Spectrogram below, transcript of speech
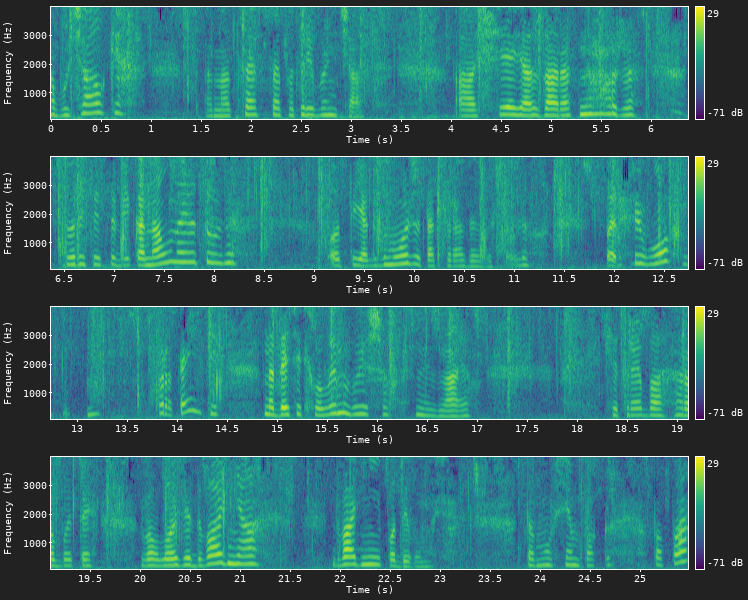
обучалки. На це все потрібен час. А ще я зараз не можу створити собі канал на Ютубі. От як зможу, так зразу і виставлю. Перший влог коротенький, на 10 хвилин вийшов, не знаю. Чи треба робити в влозі два дня, два дні подивимося. Тому всім па-па.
